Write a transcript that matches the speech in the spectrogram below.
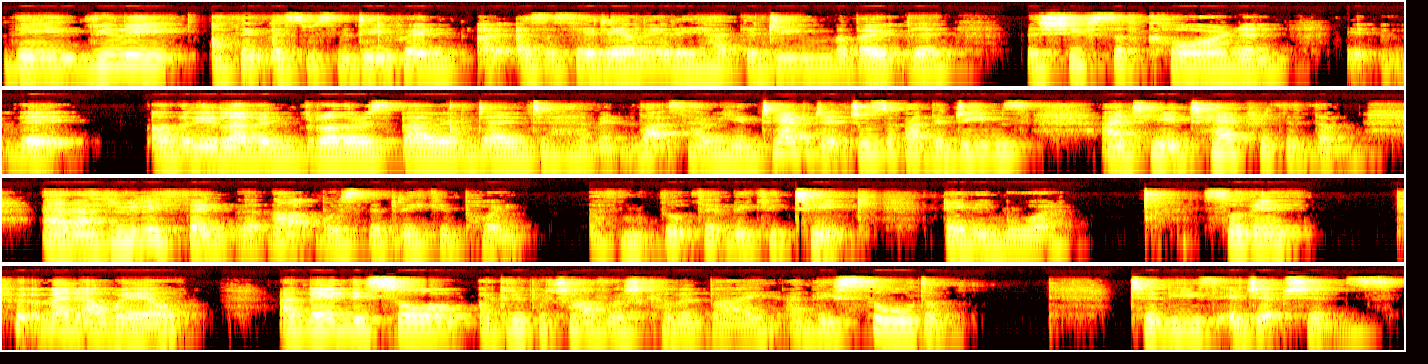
They really, I think this was the day when, as I said earlier, he had the dream about the, the sheaves of corn and the other 11 brothers bowing down to him. And that's how he interpreted it. Joseph had the dreams and he interpreted them. And I really think that that was the breaking point. I don't think they could take any more. So they put him in a well and then they saw a group of travellers coming by and they sold him to these Egyptians.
